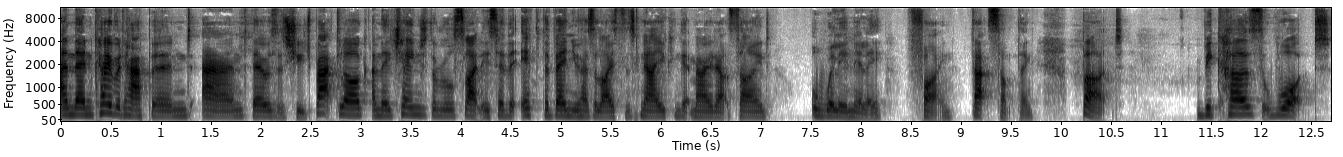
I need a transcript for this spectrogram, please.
And then COVID happened and there was this huge backlog and they changed the rules slightly so that if the venue has a license now you can get married outside willy nilly. Fine. That's something. But because what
